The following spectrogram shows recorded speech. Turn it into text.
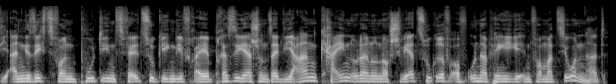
die angesichts von Putins Feldzug gegen die freie Presse ja schon seit Jahren kein oder nur noch schwer Zugriff auf unabhängige Informationen hat.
